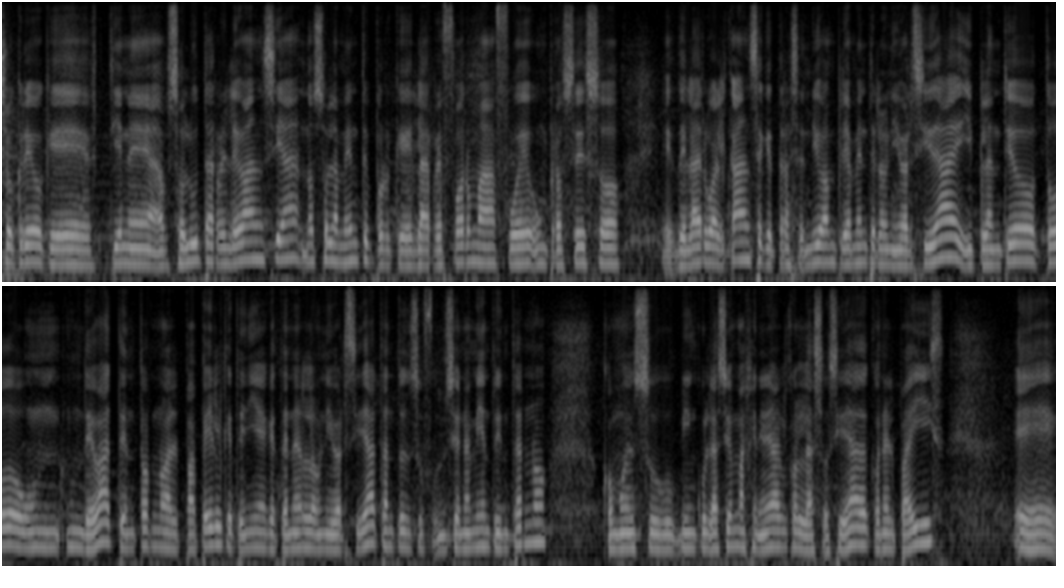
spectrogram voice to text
yo creo que tiene absoluta relevancia, no solamente porque la reforma fue un proceso eh, de largo alcance que trascendió ampliamente la universidad y planteó todo un, debate en torno al papel que tenía que tener la universidad, tanto en su funcionamiento interno como en su vinculación más general con la sociedad, con el país. Eh,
